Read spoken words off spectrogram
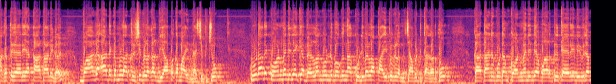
അകത്ത് കയറിയ കാട്ടാനകൾ വാഴ അടക്കമുള്ള കൃഷിവിളകൾ വ്യാപകമായി നശിപ്പിച്ചു. കൂടാതെ കോൺവെന്റിലേക്ക് വെള്ളം കൊണ്ടുപോകുന്ന കുടിവെള്ള പൈപ്പുകളും ചവിട്ടി തകർത്തു. കാട്ടാനക്കൂട്ടം കോൺവെന്റിന്റെ വളപ്പിൽ കയറിയ വിവരം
